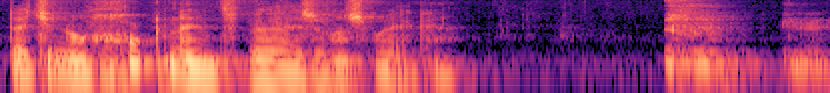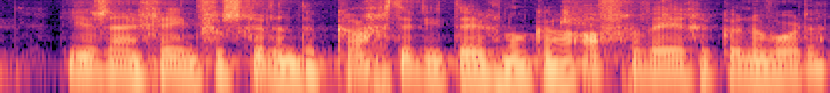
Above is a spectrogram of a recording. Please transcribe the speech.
dat je een gok neemt, bij wijze van spreken. Hier zijn geen verschillende krachten die tegen elkaar afgewegen kunnen worden.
